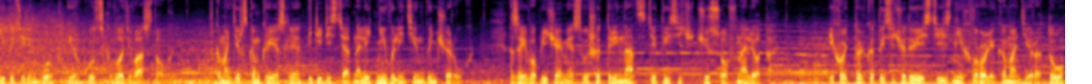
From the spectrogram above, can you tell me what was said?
Екатеринбург-Иркутск-Владивосток. В командирском кресле 51-летний Валентин Гончарук. За его плечами свыше 13 тысяч часов налета. И хоть только 1200 из них в роли командира Ту,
